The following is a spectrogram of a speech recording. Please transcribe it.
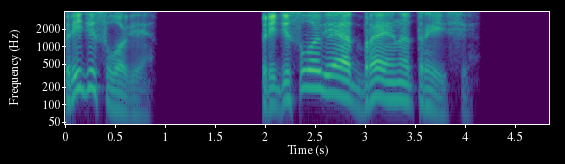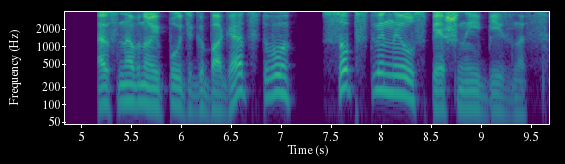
Предисловие. Предисловие от Брайана Трейси. Основной путь к богатству — собственный успешный бизнес.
